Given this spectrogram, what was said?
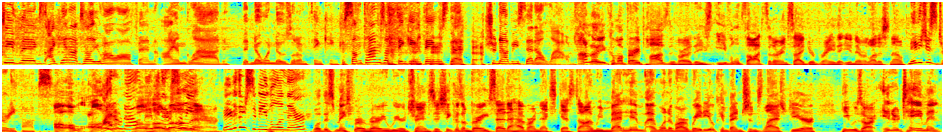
Steve Migs, I cannot tell you how often I am glad that no one knows what I'm thinking. Because sometimes I'm thinking things that should not be said out loud. I don't know. You come up very positive. Are these evil thoughts that are inside your brain that you never let us know? Maybe just dirty thoughts. Oh, oh, oh. I don't know. Well, maybe there's hello some e- there. maybe there's some evil in there. Well, this makes for a very weird transition because I'm very excited to have our next guest on. We met him at one of our radio conventions last year. He was our entertainment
